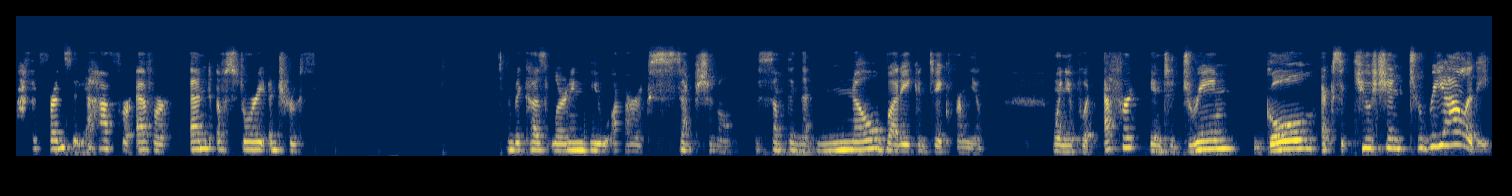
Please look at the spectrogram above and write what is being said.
are the friends that you have forever. End of story and truth. Because learning you are exceptional is something that nobody can take from you when you put effort into dream, goal, execution to reality.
